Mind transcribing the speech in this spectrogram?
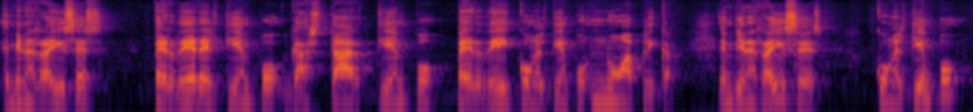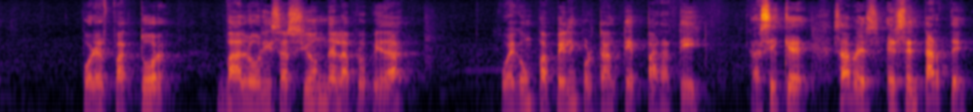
En bienes raíces perder el tiempo, gastar tiempo, perdí con el tiempo no aplica. En bienes raíces con el tiempo, por el factor valorización de la propiedad, juega un papel importante para ti. Así que, sabes, el sentarte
